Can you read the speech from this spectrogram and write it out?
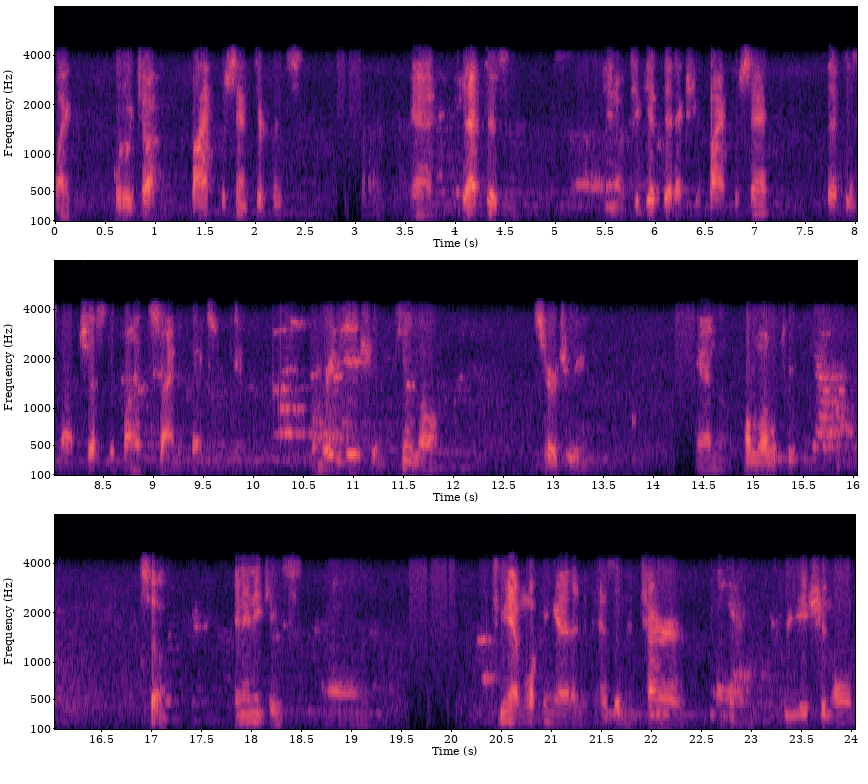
Like, what are we talking? 5% difference? And that doesn't, you know, to get that extra 5%, that does not justify the side effects you get from radiation, chemo, surgery, and hormonal treatment. So, in any case, um, to me, I'm looking at it as an entire uh, creational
